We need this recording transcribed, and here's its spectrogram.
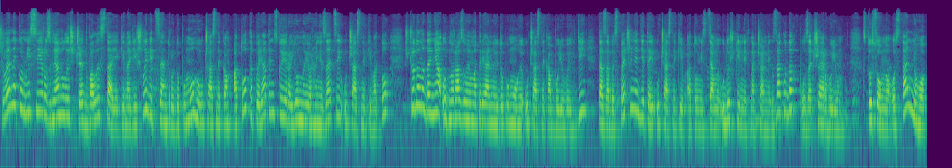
Члени комісії розглянули ще два листа, які надійшли від Центру допомоги учасникам АТО та Пирятинської районної організації учасників АТО щодо надання одноразової матеріальної допомоги учасникам бойових дій та забезпечення дітей-учасників АТО місцями у дошкільних навчальних закладах поза чергою. Стосовно останнього,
